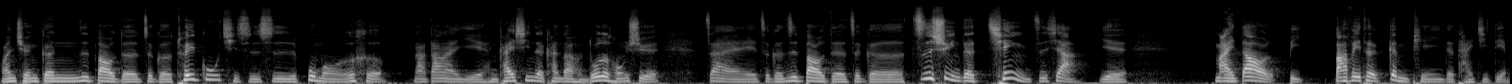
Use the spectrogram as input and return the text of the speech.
完全跟日报的这个推估其实是不谋而合。那当然也很开心的看到很多的同学在这个日报的这个资讯的牵引之下，也买到比巴菲特更便宜的台积电。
